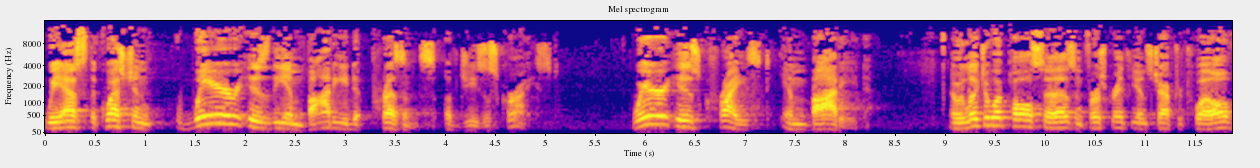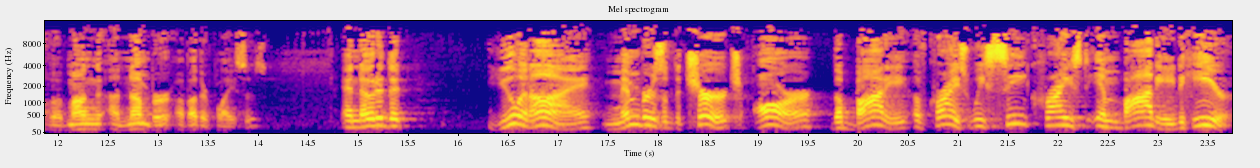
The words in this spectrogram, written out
we asked the question where is the embodied presence of Jesus Christ? Where is Christ embodied? And we looked at what Paul says in 1 Corinthians chapter 12, among a number of other places, and noted that you and I, members of the church, are the body of Christ. We see Christ embodied here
